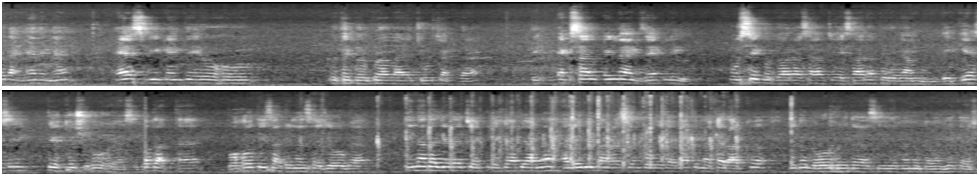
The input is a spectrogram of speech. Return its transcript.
ਵਧਾਈਆਂ ਦਿੰਦਾ। ਇਸ ਵੀਕਐਂਡ ਤੇ ਉਹ ਉੱਥੇ ਗੁਰਪੁਰਬ ਆਇਆ ਚੂੜ ਚੱਕਦਾ। ਤੇ ਇੱਕ ਸਾਲ ਪਹਿਲਾਂ ਐਗਜ਼ੈਕਟਲੀ ਉਸੇ ਗੁਰਦੁਆਰਾ ਸਾਹਿਬ 'ਚ ਇਹ ਸਾਰਾ ਪ੍ਰੋਗਰਾਮ ਦੇਖਿਆ ਸੀ ਤੇ ਉੱਥੋਂ ਸ਼ੁਰੂ ਹੋਇਆ ਸੀ। ਬਹੁਤ ਹੱਥ ਹੈ, ਬਹੁਤ ਹੀ ਸਾਡੇ ਨਾਲ ਸਹਿਯੋਗ ਹੈ। ਇਹਨਾਂ ਦਾ ਜਿਹੜਾ ਚੈੱਕ ਲਿਖਿਆ ਪਿਆ ਨਾ, ਹਲੇ ਵੀ ਤਾਰਾ ਸਿੰਘ ਕੋਲ ਹੈਗਾ ਤੇ ਮੈਂ ਕਿਹਾ ਰੱਖ ਜਦੋਂ ਲੋੜ ਹੋਈ ਤਾਂ ਅਸੀਂ ਇਹਨਾਂ ਨੂੰ ਕਵਾਂਗੇ ਕੈਸ਼।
